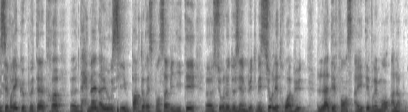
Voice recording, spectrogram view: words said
c'est vrai que peut-être Dahmen a eu aussi une part de responsabilité sur le deuxième but, mais sur les trois buts, la défense a été vraiment à la bourre.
